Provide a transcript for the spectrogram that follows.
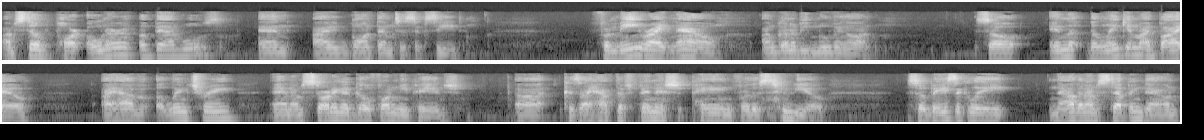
I'm still part owner of Bad Wolves, and I want them to succeed. For me right now, I'm going to be moving on. So, in the, the link in my bio, I have a link tree and I'm starting a GoFundMe page because uh, I have to finish paying for the studio. So basically, now that I'm stepping down,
